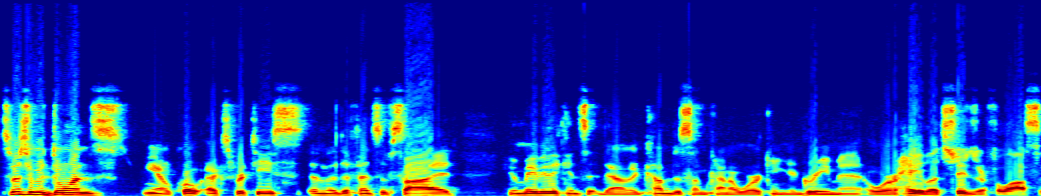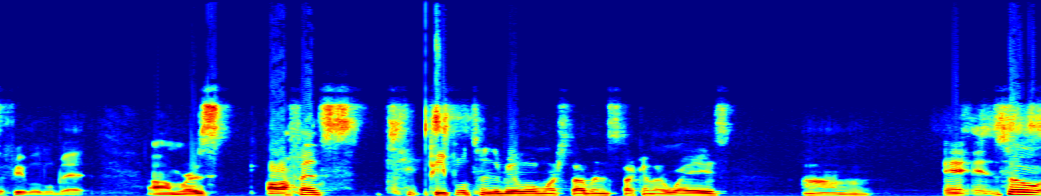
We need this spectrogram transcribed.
especially with Doeren's you know quote expertise in the defensive side, you know maybe they can sit down and come to some kind of working agreement, or hey, let's change our philosophy a little bit. Um, whereas offense, people tend to be a little more stubborn, stuck in their ways. Um, and, and so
